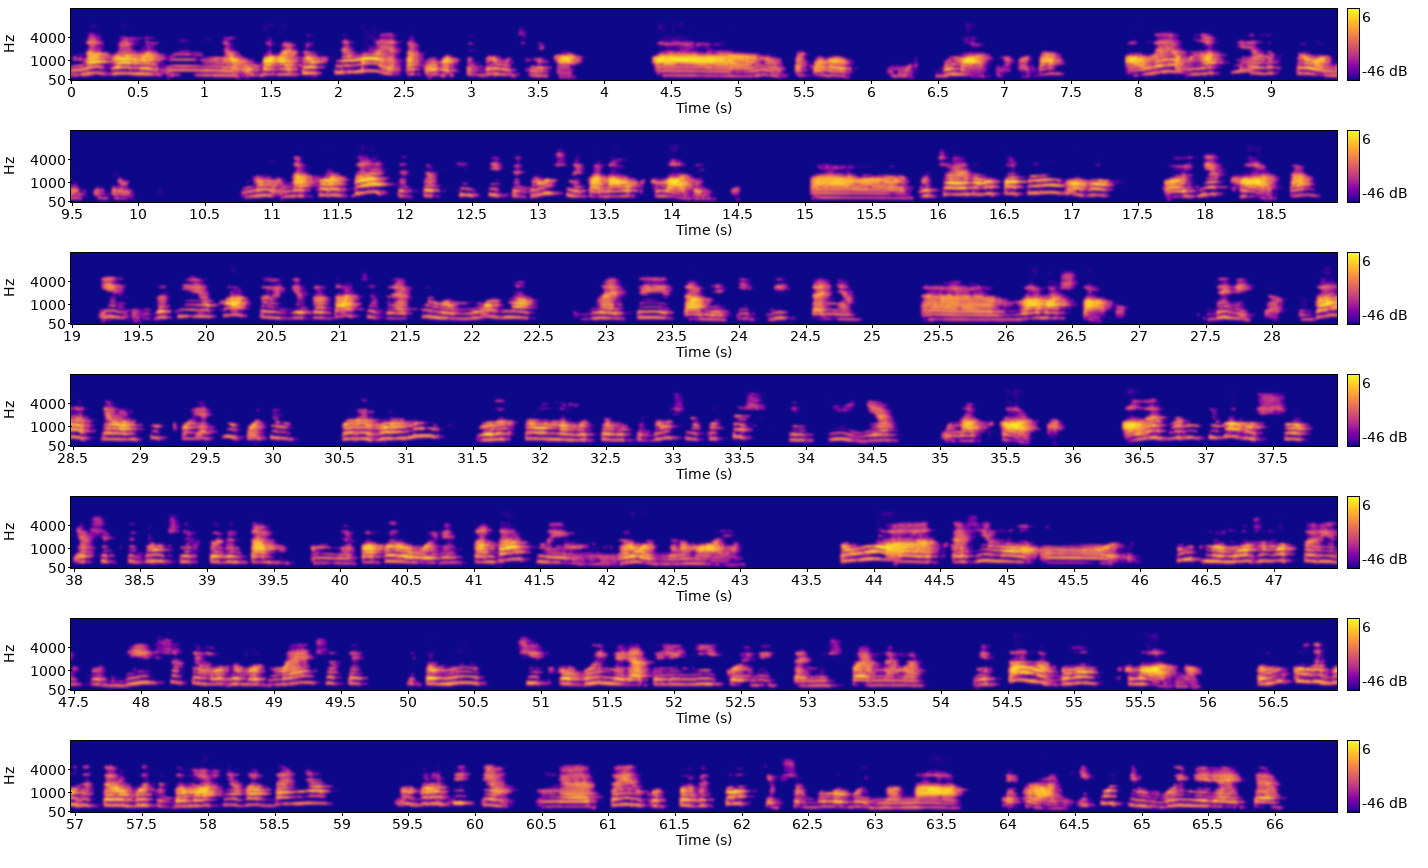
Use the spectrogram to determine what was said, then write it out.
у нас з вами у багатьох немає такого підручника, а, ну, такого бумажного, да? але у нас є електронний підручник. Ну, на форзаці це в кінці підручника на обкладинці. Звичайного паперового є карта, і за цією картою є задачі, за якими можна знайти там якісь відстані е, за масштабом. Дивіться, зараз я вам тут поясню, потім перегорну в електронному цьому підручнику, теж в кінці є у нас карта. Але зверніть увагу, що якщо підручник, то він там паперовий, він стандартний розмір має, то, е, скажімо, тут ми можемо сторінку збільшити, можемо зменшити, і тому чітко виміряти лінійкою відстань між певними містами було складно. Тому, коли будете робити домашнє завдання, ну, зробіть е, сторінку 100%, щоб було видно на екрані, і потім виміряйте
